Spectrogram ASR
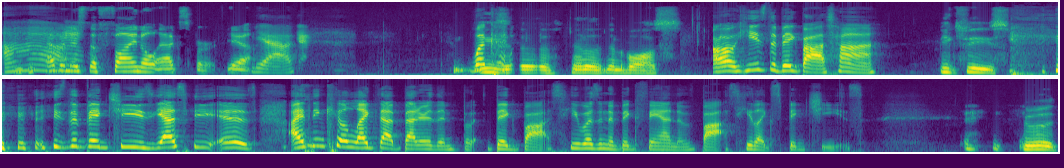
Ah. Evan is the final expert. Yeah. Yeah. What He's ki- uh, not, a, not a boss. Oh, he's the big boss, huh? Big cheese. he's the big cheese. Yes, he is. I think he'll like that better than B- Big Boss. He wasn't a big fan of Boss. He likes Big Cheese. Good.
